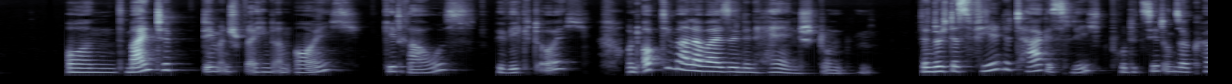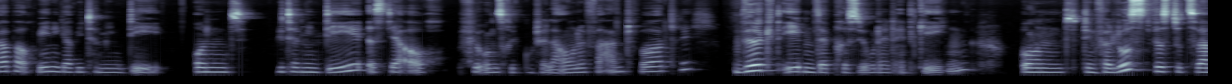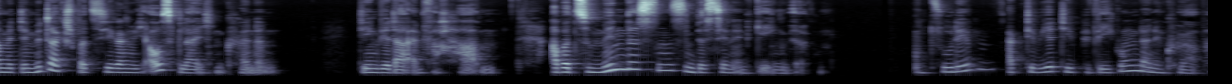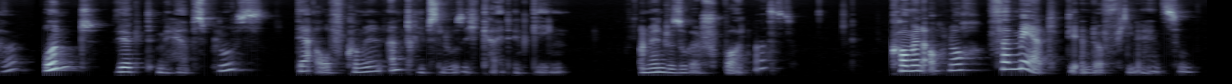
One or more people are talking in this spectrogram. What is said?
Und mein Tipp dementsprechend an euch, geht raus, bewegt euch und optimalerweise in den hellen Stunden. Denn durch das fehlende Tageslicht produziert unser Körper auch weniger Vitamin D. Und Vitamin D ist ja auch für unsere gute Laune verantwortlich wirkt eben Depressionen entgegen und den Verlust wirst du zwar mit dem Mittagsspaziergang nicht ausgleichen können, den wir da einfach haben, aber zumindestens ein bisschen entgegenwirken. Und zudem aktiviert die Bewegung deinen Körper und wirkt im Herbstblues der aufkommenden Antriebslosigkeit entgegen. Und wenn du sogar Sport machst, kommen auch noch vermehrt die Endorphine hinzu.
